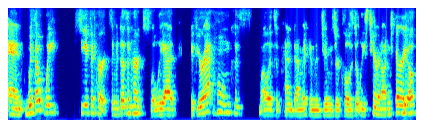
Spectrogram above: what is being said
and without weight, see if it hurts. If it doesn't hurt, slowly add. If you're at home, because well, it's a pandemic and the gyms are closed, at least here in Ontario,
